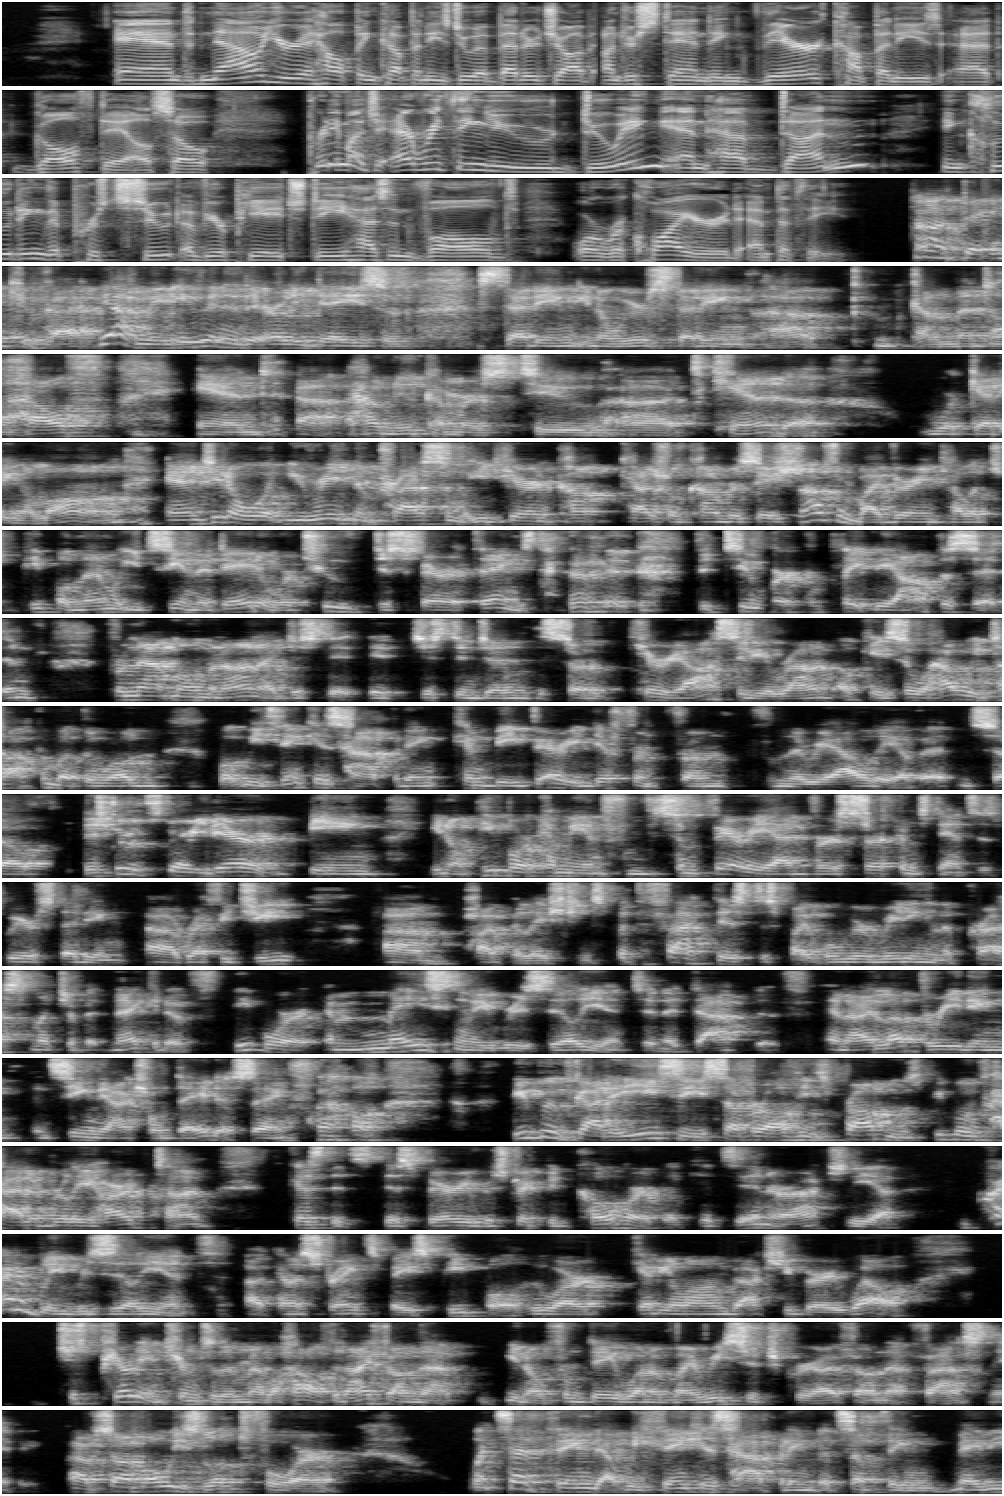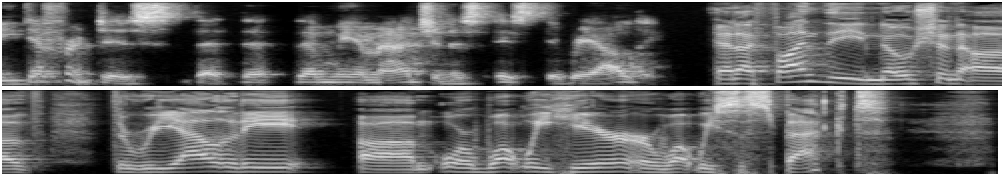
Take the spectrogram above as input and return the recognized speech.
And now you're helping companies do a better job understanding their companies at Golfdale. So pretty much everything you're doing and have done, including the pursuit of your PhD, has involved or required empathy. Oh, thank you, Pat. Yeah, I mean, even in the early days of studying, you know, we were studying uh, kind of mental health and uh, how newcomers to uh, to Canada were getting along. And you know what you read in the press and what you'd hear in casual conversation, often by very intelligent people, and then what you'd see in the data were two disparate things. the two were completely opposite. And from that moment on, I just it, it just engendered this sort of curiosity around. Okay, so how we talk about the world and what we think is happening can be very different from from the reality of it. And so the short story there being, you know, people are coming in from some very adverse circumstances. We were studying uh, refugee um, populations. But the fact is, despite what we were reading in the press, much of it negative, people were amazingly resilient and adaptive. And I loved reading and seeing the actual data saying, well, people who've got it easy suffer all these problems. People who've had a really hard time because it's this very restricted cohort that gets in are actually a incredibly resilient, uh, kind of strengths based people who are getting along actually very well just purely in terms of their mental health. And I found that, you know, from day one of my research career, I found that fascinating. Uh, so I've always looked for what's that thing that we think is happening, but something maybe different is that, that than we imagine is, is the reality. And I find the notion of the reality um, or what we hear or what we suspect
